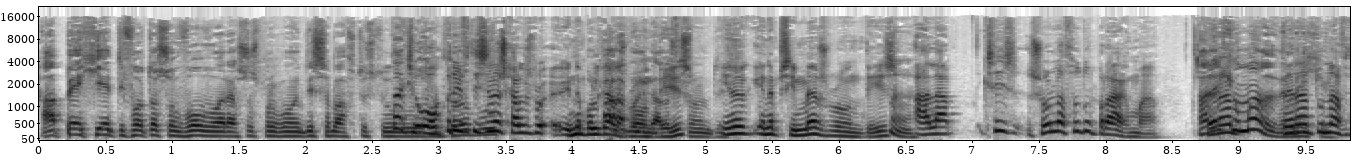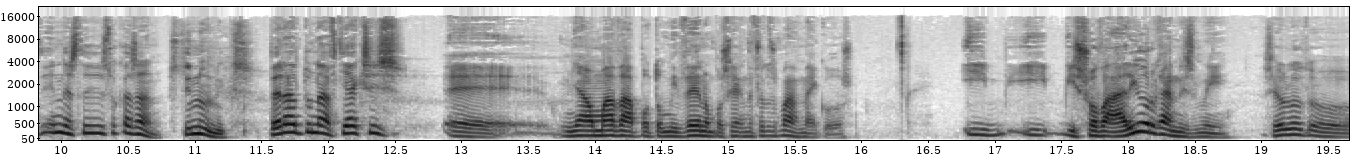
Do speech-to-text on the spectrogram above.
απέχει έτυφο τόσο βόβορα ως προπονητής από αυτούς τους. Εντάξει, ο Πρίφτη είναι, είναι πολύ καλός προπονητής. Είναι, είναι ψημένος προπονητής. Ναι. Αλλά ξέρεις, σε όλο αυτό το πράγμα. Αλλά πέρα, έχει ομάδα, δεν πέρα έχει. Του να, είναι στο Καζάν. Στην Ούνιξ. Πέρα του να φτιάξεις ε, μια ομάδα από το μηδέν όπως έγινε φέτος Παναθυναϊκό, οι, οι, οι σοβαροί οργανισμοί σε όλο το,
